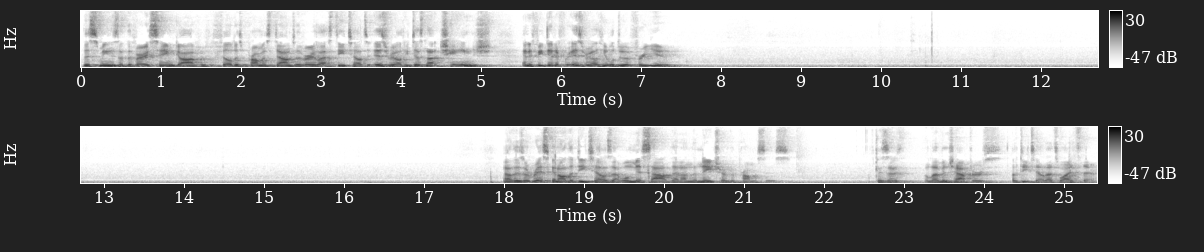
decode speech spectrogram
This means that the very same God who fulfilled his promise down to the very last detail to Israel, he does not change. And if he did it for Israel, he will do it for you. Now, there's a risk in all the details that we'll miss out then on the nature of the promises. Because there's 11 chapters of detail, that's why it's there.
